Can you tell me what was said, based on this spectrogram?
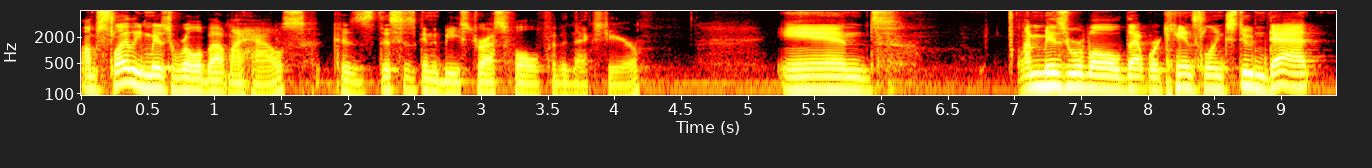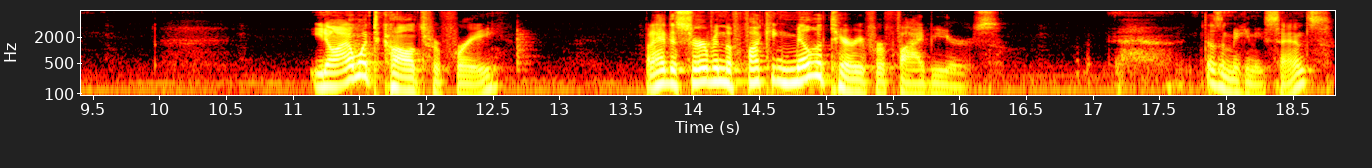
I'm slightly miserable about my house because this is going to be stressful for the next year, and I'm miserable that we're canceling student debt. You know, I went to college for free, but I had to serve in the fucking military for five years. It doesn't make any sense.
